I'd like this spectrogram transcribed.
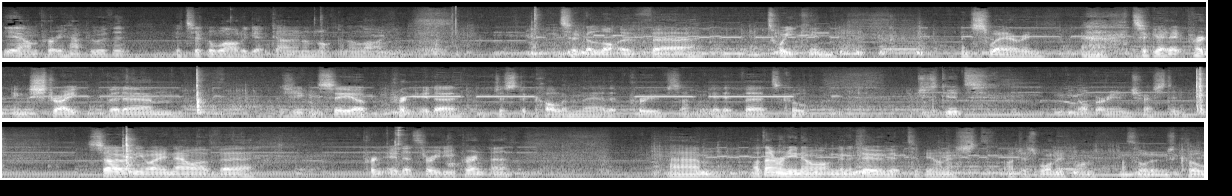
yeah, I'm pretty happy with it. It took a while to get going, I'm not going to lie. It took a lot of uh, tweaking and swearing to get it printing straight, but um, as you can see I've printed a, just a column there that proves I can get it vertical, which is good, not very interesting. So anyway, now I've uh, printed a 3D printer. Um, I don't really know what I'm going to do with it to be honest, I just wanted one, I thought it was cool,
